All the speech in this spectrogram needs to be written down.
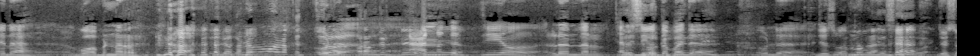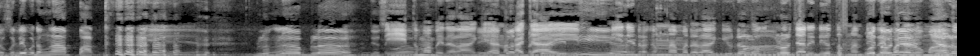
aja dah. Gua bener. Ke enam emang anak kecil, udah orang gede. anak kecil lu ntar cari di YouTube aja udah Joshua beneran Joshua gede udah ngapak. iya Bla bla. Joshua. itu mah beda lagi Iya, anak anak ajaib ajaib. Iya. ini rekenam ada lagi udah lu lu cari di YouTube nanti Gue daripada lu malu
